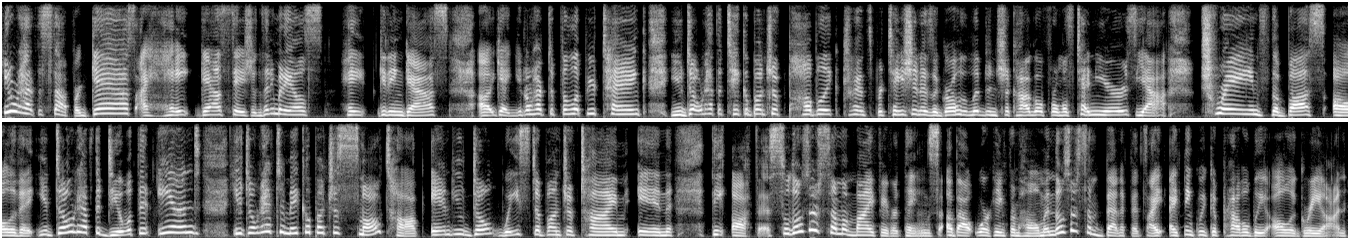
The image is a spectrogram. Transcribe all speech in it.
You don't have to stop for gas. I hate gas stations. Anybody else? Hate getting gas. Uh, yeah, you don't have to fill up your tank. You don't have to take a bunch of public transportation. As a girl who lived in Chicago for almost 10 years, yeah, trains, the bus, all of it. You don't have to deal with it. And you don't have to make a bunch of small talk. And you don't waste a bunch of time in the office. So, those are some of my favorite things about working from home. And those are some benefits I, I think we could probably all agree on.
